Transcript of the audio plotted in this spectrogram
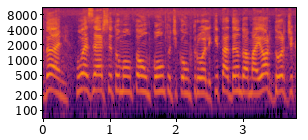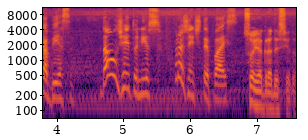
Dani, o exército montou um ponto de controle que tá dando a maior dor de cabeça. Dá um jeito nisso, pra gente ter paz. Sou agradecido.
